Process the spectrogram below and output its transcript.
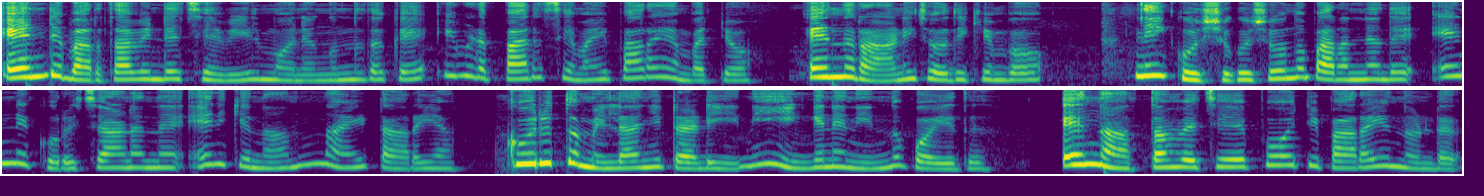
എന്റെ ഭർത്താവിന്റെ ചെവിയിൽ മുനങ്ങുന്നതൊക്കെ ഇവിടെ പരസ്യമായി പറയാൻ പറ്റോ? എന്ന് റാണി ചോദിക്കുമ്പോൾ നീ കുശു കുശു എന്ന് പറഞ്ഞത് എന്നെ കുറിച്ചാണെന്ന് എനിക്ക് നന്നായിട്ട് അറിയാം. കുരുത്തമില്ലാഞ്ഞിട്ടടി നീ ഇങ്ങനെ നിന്നു പോയത്? എന്ന അർത്ഥം വെച്ച് പോറ്റി പറയുന്നുണ്ട്.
